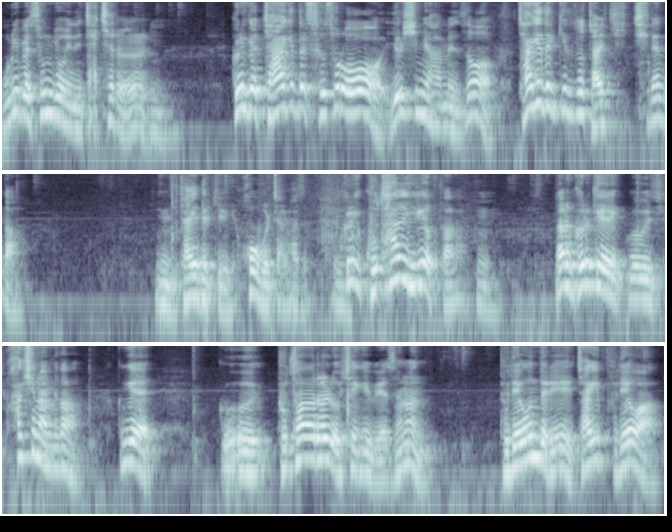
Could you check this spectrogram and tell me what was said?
우리 배 성조원 자체를 그러니까 자기들 스스로 열심히 하면서 자기들끼리도 잘 치- 지낸다. 음, 자기들끼리 호흡을 잘 하죠. 그러니까 구타할 일이 없다. 음. 나는 그렇게 그 확신합니다. 그게 그 구타를 없애기 위해서는 부대원들이 자기 부대와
